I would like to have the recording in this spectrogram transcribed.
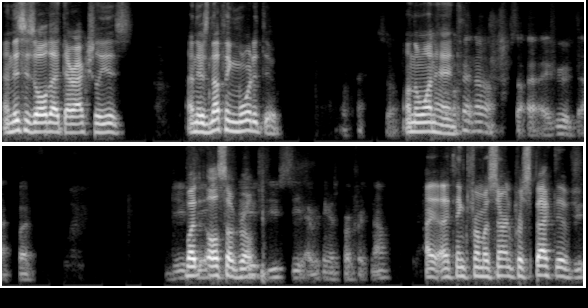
And this is all that there actually is. And there's nothing more to do Okay, so on the one hand. okay, no, no. So I, I agree with that, but. Do you But also do growth. You, do you see everything as perfect now? I, I think from a certain perspective, Do,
